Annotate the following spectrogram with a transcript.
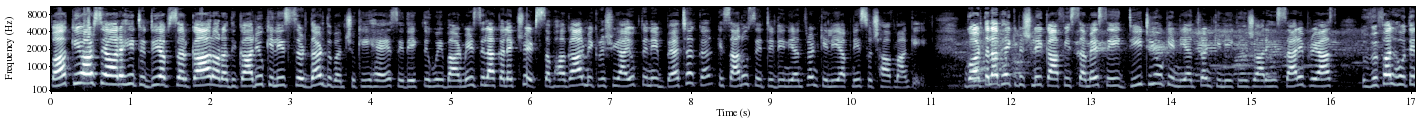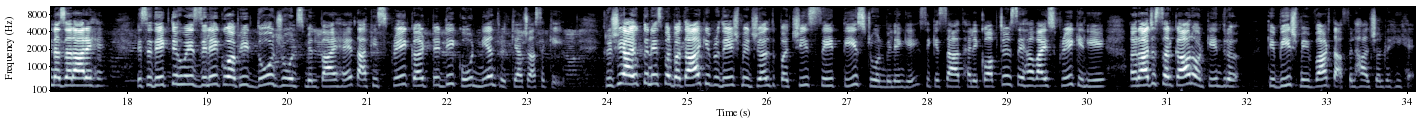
पाक की ओर से आ रही टिड्डी अब सरकार और अधिकारियों के लिए सिरदर्द बन चुकी है। इसे देखते हुए बाड़मेर जिला कलेक्ट्रेट सभागार में कृषि आयुक्त ने बैठक कर किसानों से टिड्डी नियंत्रण के लिए अपने सुझाव मांगे। गौरतलब है कि पिछले काफ़ी समय से डीटीओ के नियंत्रण के लिए किए जा रहे सारे प्रयास विफल होते नज़र आ रहे हैं। इसे देखते हुए ज़िले को अभी दो ड्रोन मिल पाए हैं ताकि स्प्रे कर टिड्डी को नियंत्रित किया जा सके। कृषि आयुक्त ने इस पर बताया कि प्रदेश में जल्द 25 से 30 ड्रोन मिलेंगे। इसी के साथ हेलीकॉप्टर से हवाई स्प्रे के लिए राज्य सरकार और केंद्र के बीच में वार्ता फ़िलहाल चल रही है।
